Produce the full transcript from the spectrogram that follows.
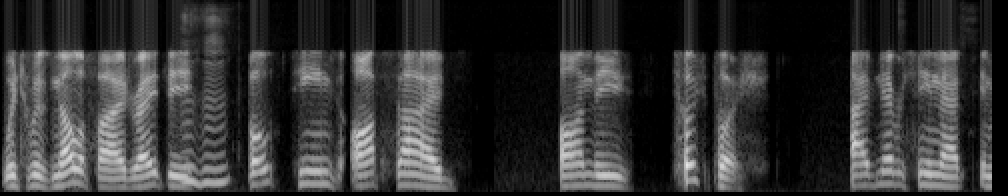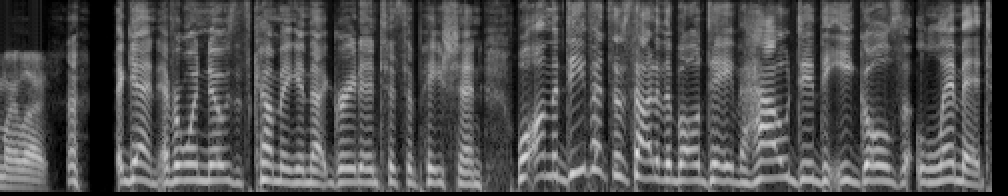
which was nullified. Right, the mm-hmm. both teams offside on the tush push I've never seen that in my life. Again, everyone knows it's coming in that great anticipation. Well, on the defensive side of the ball, Dave, how did the Eagles limit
